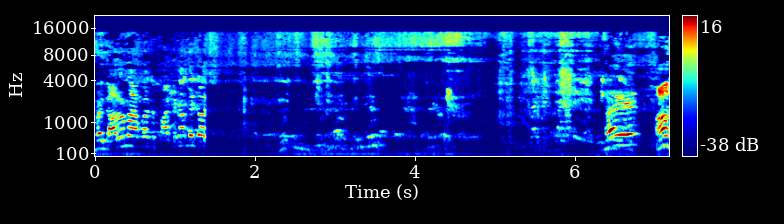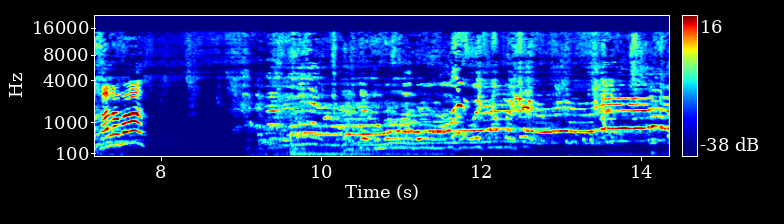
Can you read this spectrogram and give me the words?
भाई डालो ना आपका पानी ना देगा हाँ खाला बा करके तुम लोग वही काम करते। ये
